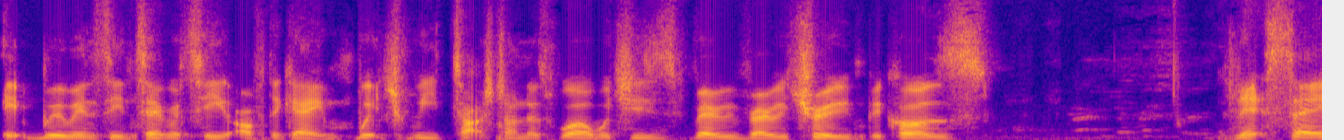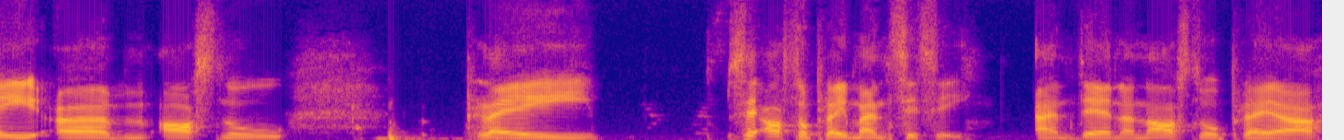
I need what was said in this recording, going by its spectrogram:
It ruins the integrity of the game, which we touched on as well, which is very, very true because let's say um, Arsenal play say Arsenal play Man City, and then an Arsenal player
